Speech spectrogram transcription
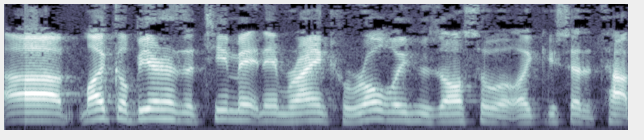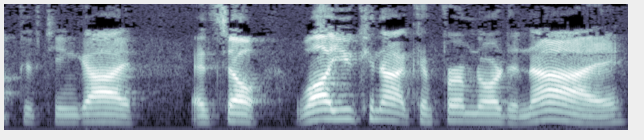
uh, Michael Beard has a teammate named Ryan Caroli, who's also, like you said, a top 15 guy. And so, while you cannot confirm nor deny,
